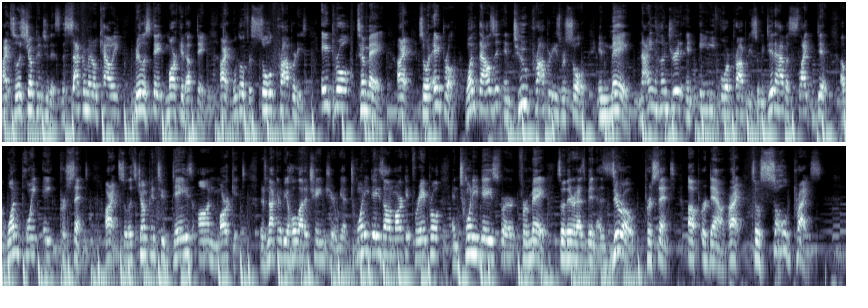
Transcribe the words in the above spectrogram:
all right, so let's jump into this. The Sacramento County real estate market update. All right, we'll go for sold properties, April to May. All right, so in April, 1,002 properties were sold. In May, 984 properties. So we did have a slight dip of 1.8%. All right, so let's jump into days on market. There's not gonna be a whole lot of change here. We had 20 days on market for April and 20 days for, for May. So there has been a 0% up or down. All right, so sold price.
